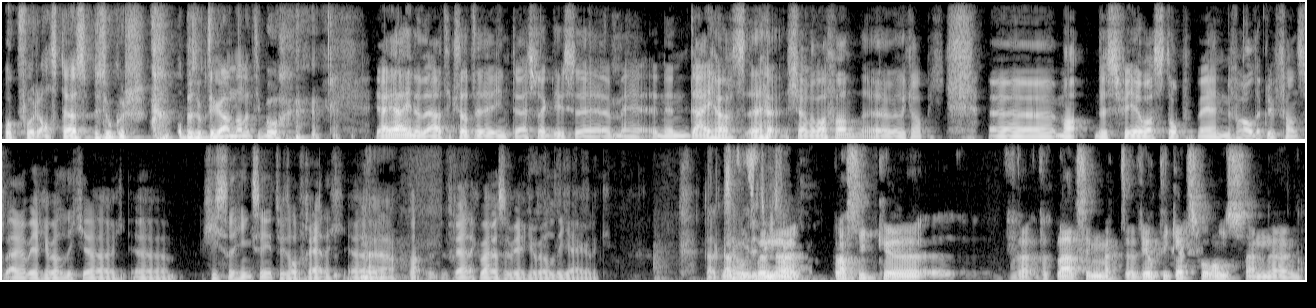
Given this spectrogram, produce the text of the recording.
ook voor als thuisbezoeker op bezoek te gaan dan het Thibaut. Ja, ja, inderdaad. Ik zat uh, in thuiswerk dus uh, met een diehard uh, Charleroi fan. wel grappig. maar de sfeer was top en vooral de clubfans waren weer geweldig. Gisteren ging ik zeggen, het is al vrijdag. Ja, ja. Vrijdag waren ze weer geweldig eigenlijk. Ja, dat is een van... klassieke ver verplaatsing met veel tickets voor ons. En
